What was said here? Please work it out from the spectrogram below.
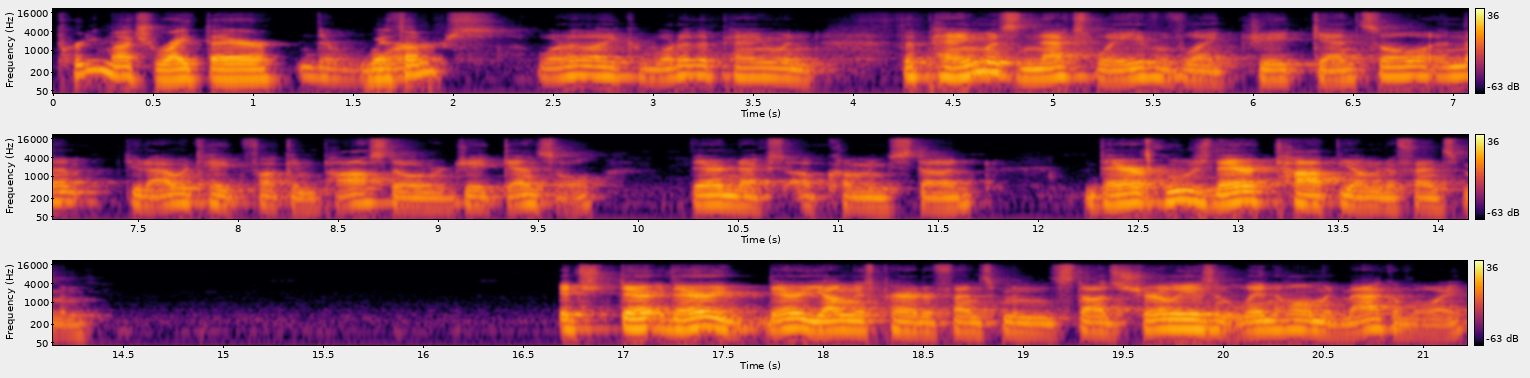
pretty much right there They're with worse. them. What are like what are the Penguin the Penguins next wave of like Jake Guentzel and them? Dude, I would take fucking Pasta over Jake Guentzel, Their next upcoming stud. Their who's their top young defenseman? It's their their their youngest pair of defensemen studs surely isn't Lindholm and McAvoy.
